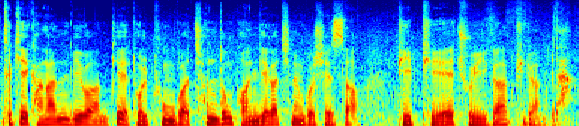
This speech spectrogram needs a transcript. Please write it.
특히 강한 비와 함께 돌풍과 천둥, 번개가 치는 곳이 있어 비 피해 주의가 필요합니다.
